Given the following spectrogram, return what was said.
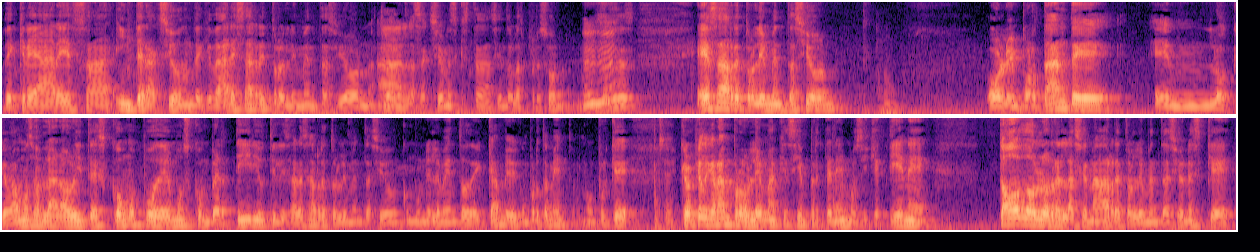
de crear esa interacción, de dar esa retroalimentación a Claro. las acciones que están haciendo las personas. Entonces, esa retroalimentación, ¿no? o lo importante en lo que vamos a hablar ahorita es cómo podemos convertir y utilizar esa retroalimentación como un elemento de cambio de comportamiento, ¿no? Porque Sí. creo que el gran problema que siempre tenemos y que tiene todo lo relacionado a retroalimentación es que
